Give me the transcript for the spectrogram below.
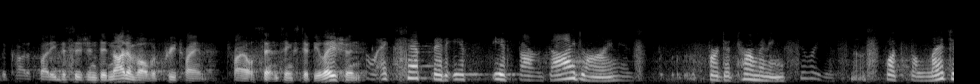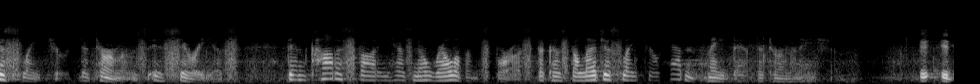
the Codispoti decision did not involve a pretrial trial sentencing stipulation. Except that if, if our guideline is for determining seriousness, what the legislature determines is serious, then Codispoti has no relevance for us because the legislature hadn't made that determination. It, it,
